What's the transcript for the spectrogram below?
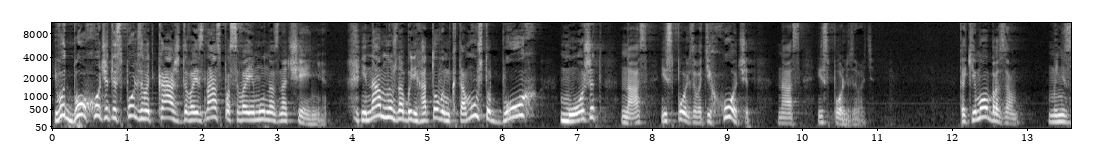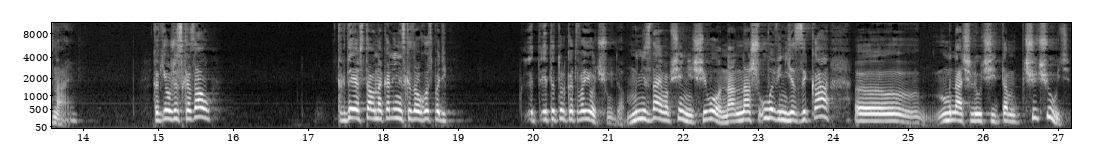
И вот Бог хочет использовать каждого из нас по своему назначению. И нам нужно быть готовым к тому, что Бог может нас использовать и хочет нас использовать. Каким образом, мы не знаем. Как я уже сказал, когда я встал на колени и сказал, Господи, это, это только Твое чудо. Мы не знаем вообще ничего. На, наш уровень языка э, мы начали учить там чуть-чуть.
